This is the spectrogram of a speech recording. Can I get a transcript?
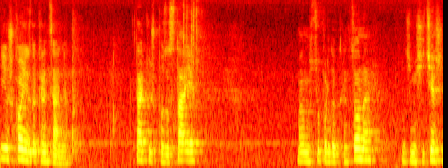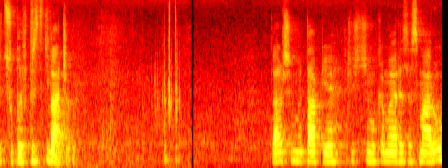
I już koniec dokręcania. Tak już pozostaje. Mamy super dokręcone. Będziemy się cieszyć super wtryskiwaczem. W dalszym etapie czyścimy kamerę ze smaru,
